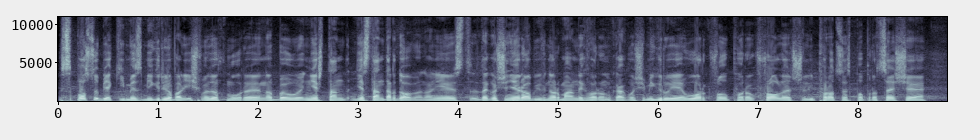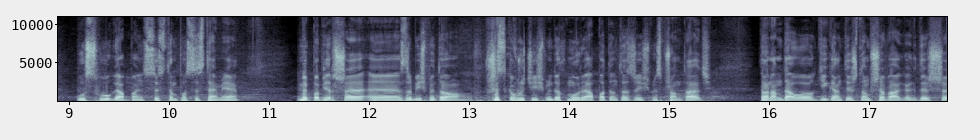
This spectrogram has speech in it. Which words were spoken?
y, sposób, w jaki my zmigrowaliśmy do chmury, no był niesztan- niestandardowy. No nie jest, tego się nie robi w normalnych warunkach, bo się migruje workflow po workflowie, czyli proces po procesie, usługa bądź system po systemie. My po pierwsze e, zrobiliśmy to, wszystko wrzuciliśmy do chmury, a potem to zaczęliśmy sprzątać. To nam dało gigantyczną przewagę, gdyż e,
